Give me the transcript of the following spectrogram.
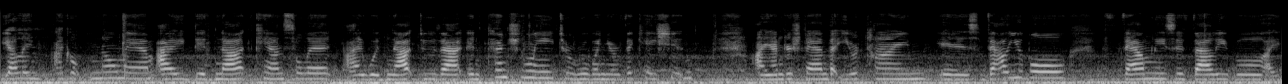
yelling. I go no ma'am i did not cancel it. I would not do that intentionally to ruin your vacation. I understand that your time is valuable. Families is valuable. I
